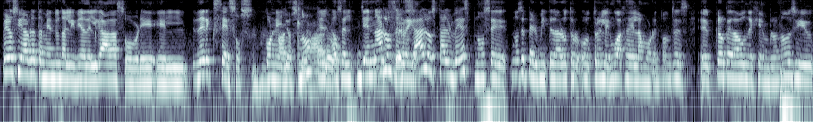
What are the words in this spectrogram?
Pero sí habla también de una línea delgada sobre el tener excesos con ah, ellos, ¿no? o sea, el llenarlos de regalos tal vez no se, no se permite dar otro, otro lenguaje del amor. Entonces, eh, creo que daba un ejemplo, ¿no? Si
